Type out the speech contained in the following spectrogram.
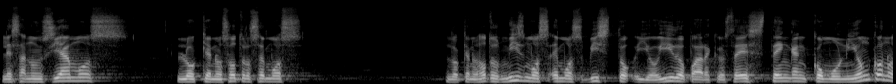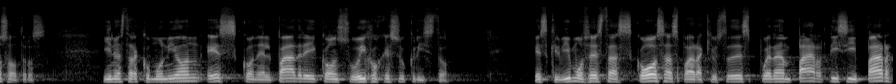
les anunciamos lo que nosotros hemos lo que nosotros mismos hemos visto y oído para que ustedes tengan comunión con nosotros. Y nuestra comunión es con el Padre y con su Hijo Jesucristo. Escribimos estas cosas para que ustedes puedan participar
